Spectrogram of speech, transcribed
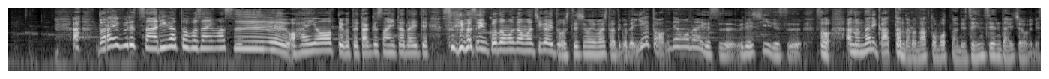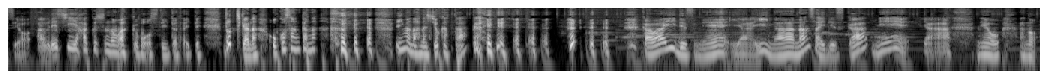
あ、ドライブルーツさんありがとうございます。おはようっていうことでたくさんいただいて、すいません、子供が間違えて押してしまいましたってことで、いえ、とんでもないです。嬉しいです。そう、あの、何かあったんだろうなと思ったんで、全然大丈夫ですよ。あ、嬉しい拍手のマークも押していただいて。どっちかな？お子さんかな？今の話よかった？かわいいですね。いや、いいな何歳ですか？ねえ。いやねお、あの、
